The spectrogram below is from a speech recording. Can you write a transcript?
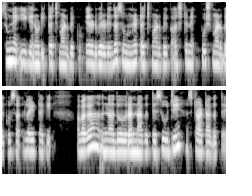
ಸುಮ್ಮನೆ ಹೀಗೆ ನೋಡಿ ಟಚ್ ಮಾಡಬೇಕು. ಎರಡು ಬೆರಳಿಂದ ಸುಮ್ಮನೆ ಟಚ್ ಮಾಡಬೇಕು. ಅಷ್ಟೇ ಪುಷ್ ಮಾಡಬೇಕು ಸ ಲೈಟಾಗಿ ಆವಾಗ ಅದು ರನ್ ಆಗುತ್ತೆ, ಸೂಜಿ ಸ್ಟಾರ್ಟ್ ಆಗುತ್ತೆ.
